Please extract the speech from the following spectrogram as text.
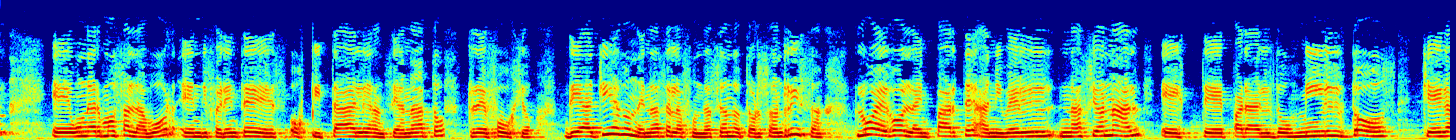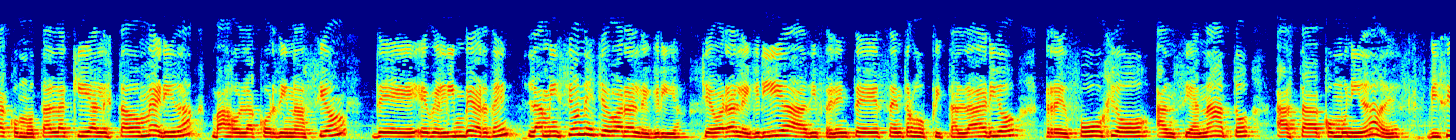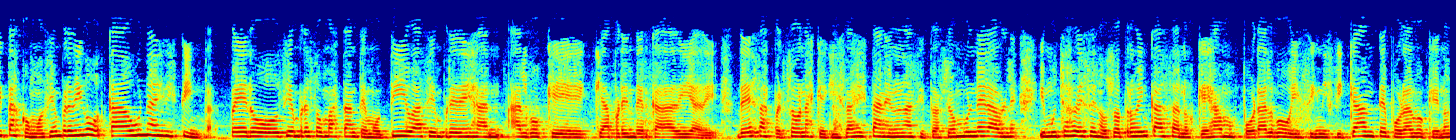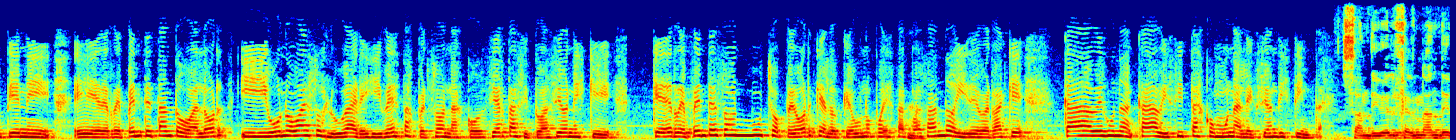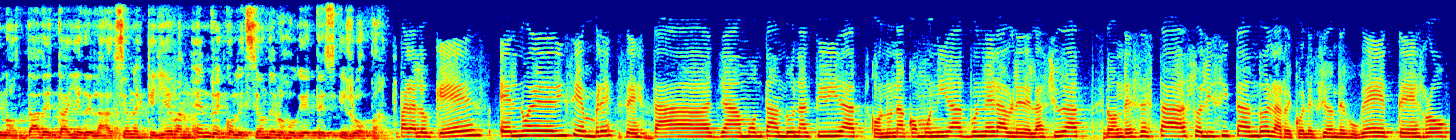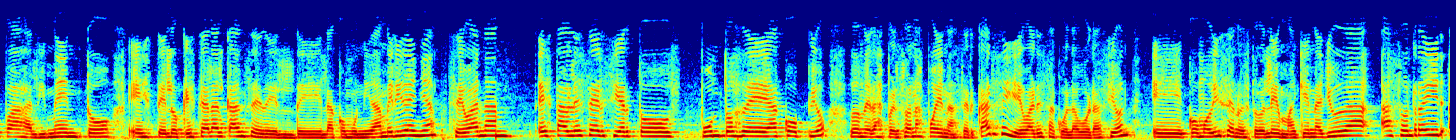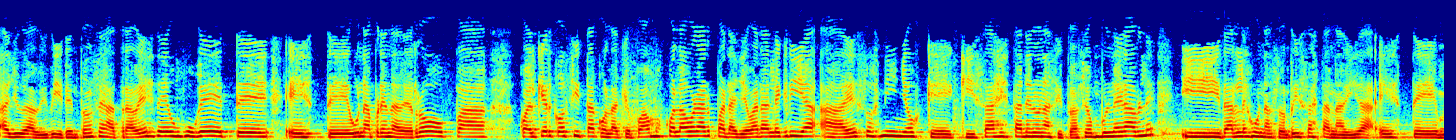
eh, una hermosa labor en diferentes hospitales, ancianatos, refugios. De allí es donde nace la Fundación Doctor Sonrisa. Luego la imparte a nivel nacional, este, para el 2002 llega como tal aquí al Estado Mérida bajo la coordinación de Evelyn Verde. La misión es llevar alegría, llevar alegría a diferentes centros hospitalarios, refugios, ancianatos, hasta comunidades. Visitas, como siempre digo, cada una es distinta, pero siempre son bastante emotivas, siempre dejan algo que, que aprender cada día de, de esas personas que quizás están en una situación vulnerable y muchas veces nosotros en casa nos quejamos por algo insignificante, por algo que no tiene eh, de repente tanto valor y uno va a esos lugares y ve a estas personas con ciertas situaciones que que de repente son mucho peor que lo que uno puede estar pasando y de verdad que cada vez una cada visita es como una lección distinta. Sandivel Fernández nos da detalles de las acciones que llevan en recolección de los juguetes y ropa. Para lo que es el 9 de diciembre se está ya montando una actividad con una comunidad vulnerable de la ciudad donde se está solicitando la recolección de juguetes, ropa, alimento, este lo que esté al alcance del, de la comunidad merideña. Se van a establecer ciertos puntos de acopio donde las personas pueden acercarse y llevar esa colaboración. Eh, como dice nuestro lema, quien ayuda a sonreír, ayuda a vivir. Entonces, a través de un juguete, este, una prenda de ropa, cualquier cosita con la que podamos colaborar para llevar alegría a esos niños que quizás están en una situación vulnerable y darles una sonrisa esta Navidad. Este,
